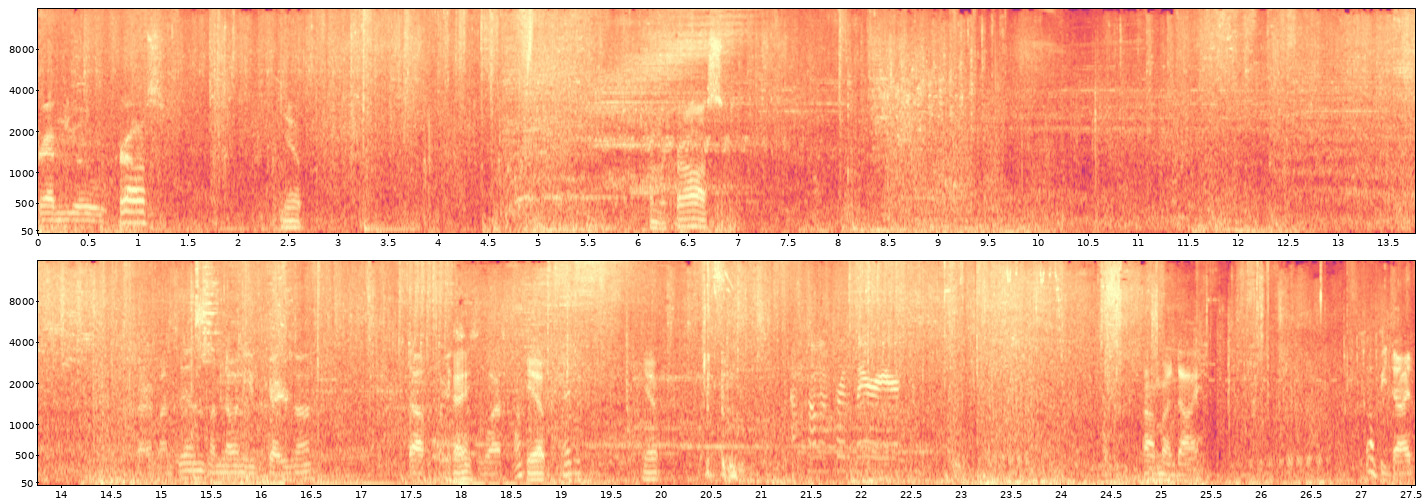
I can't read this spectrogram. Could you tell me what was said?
Grab and go across. Yep. Come across. Yep. Yep. I'm coming for the barrier. I'm gonna die. Don't be died.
